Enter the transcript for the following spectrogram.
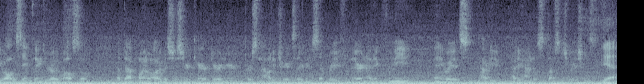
do all the same things really well, so at that point a lot of it's just your character and your personality traits that are going to separate you from there. And I think for me, anyway, it's how do you how do you handle tough situations? Yeah.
